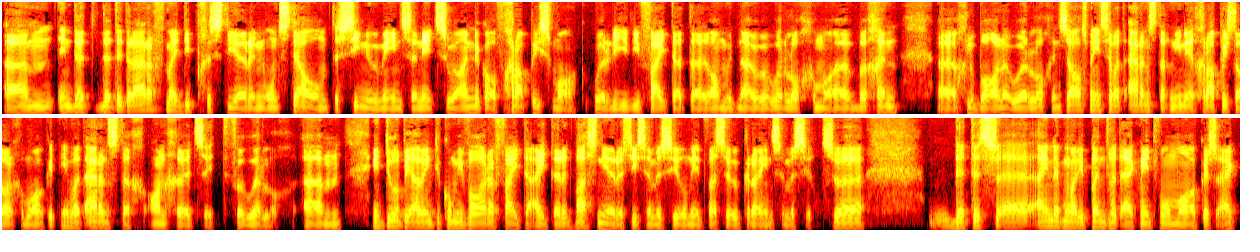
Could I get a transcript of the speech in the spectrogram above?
Ehm um, en dit dit het regtig vir my diep gesteer en ontstel om te sien hoe mense net so eintlik al grappies maak oor die die feit dat uh, daar moet nou 'n oorlog uh, begin, 'n uh, globale oorlog en selfs mense wat ernstig nie net grappies daar gemaak het nie, wat ernstig aangehits het vir oorlog. Ehm um, en toe op die ou en toe kom die ware feite uit dat dit was nie 'n Russiese missiel nie, dit was 'n Oekraïense missiel. So dit is uh, eintlik maar die punt wat ek net wil maak is ek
